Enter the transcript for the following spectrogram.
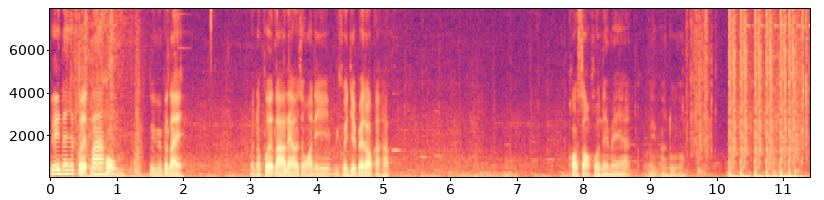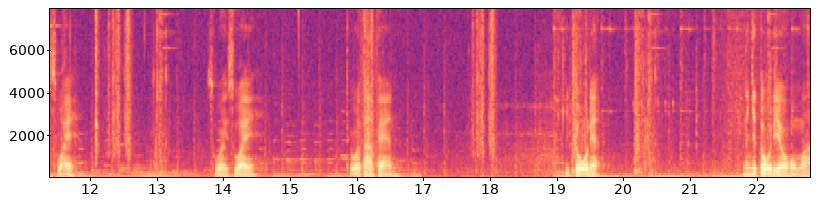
เอ้ย น่าจะเปิดล่าผม เอ้ย ไม่เป็นไร มันต้องเปิดล่าแล้วจังหวะนี้ มีคนเจ็บแบดรอปนะครับ ขอสองคนได้ไหมอะเฮ้ยพังดูก่อน สวย สวยสวย ถือว่าตามแผนกี่โตเนี่ยน่าจะโตเดียวผมว่า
